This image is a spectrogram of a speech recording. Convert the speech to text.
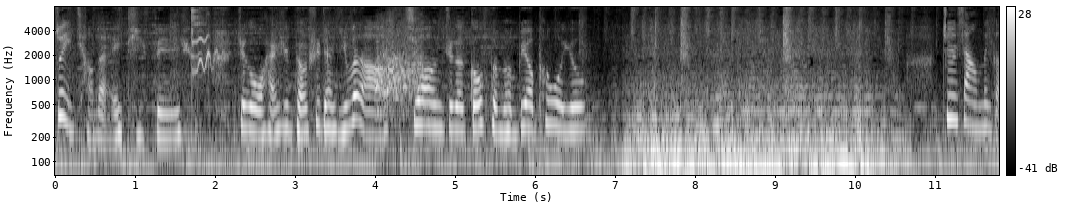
最强的 ATC，这个我还是表示点疑问啊，希望这个狗粉们不要喷我哟。就是像那个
